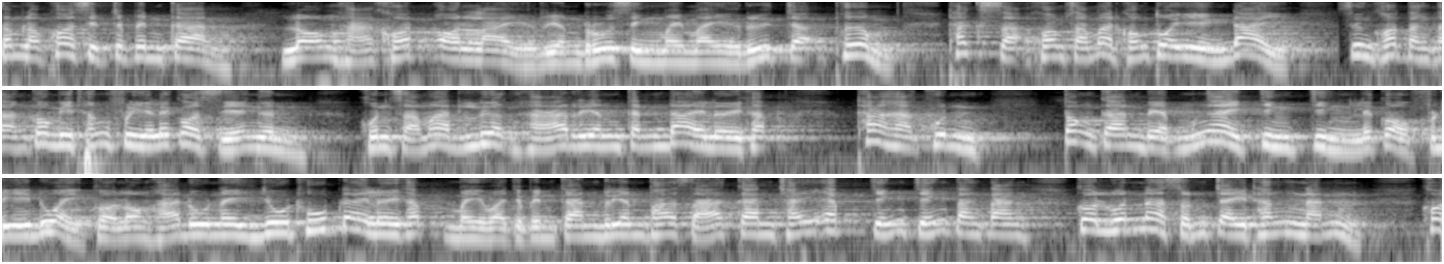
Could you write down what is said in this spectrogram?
สำหรับข้อ 10 จะเป็นการลองหาคอร์สออนไลน์ เรียนรู้สิ่งใหม่ๆ หรือจะเพิ่มทักษะความสามารถของตัวเองได้ ซึ่งคอร์สต่างๆ ก็มีทั้งฟรีและก็เสียเงิน คุณสามารถเลือกหาเรียนกันได้เลยครับ ถ้าหากคุณ ต้องการแบบง่ายจริง ๆ แล้วก็ฟรีด้วยก็ลองหาดูใน YouTube ได้เลยครับ ไม่ว่าจะเป็นการเรียนภาษาการใช้แอปเจ๋งๆ ต่างๆ ก็ล้วนน่าสนใจทั้งนั้น ข้อ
